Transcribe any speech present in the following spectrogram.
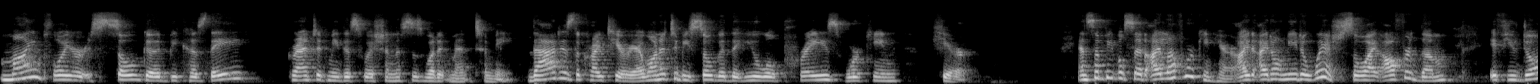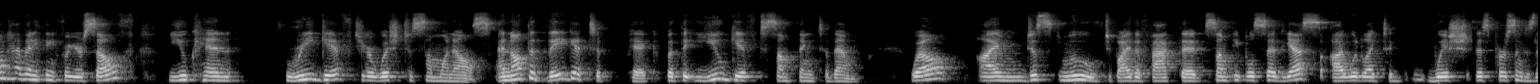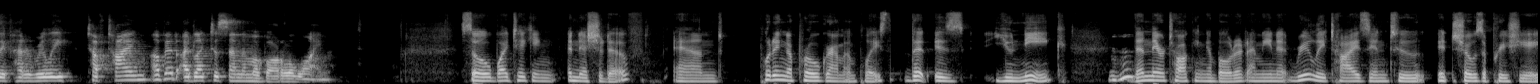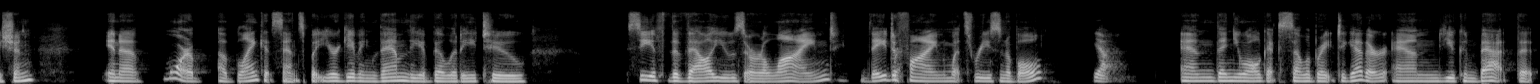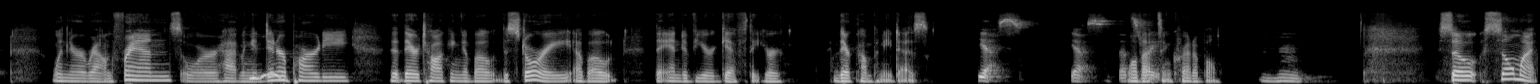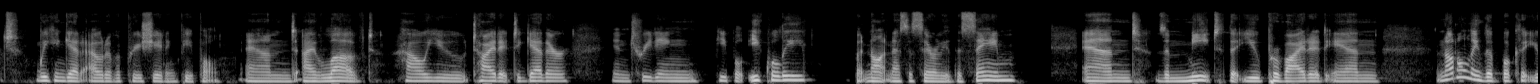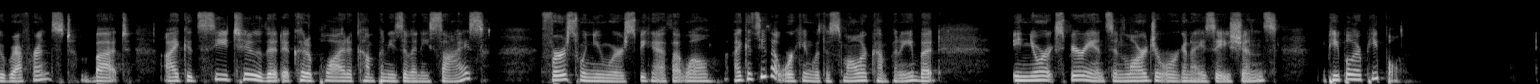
My employer is so good because they granted me this wish and this is what it meant to me. That is the criteria. I want it to be so good that you will praise working here. And some people said, I love working here. I, I don't need a wish. So I offered them if you don't have anything for yourself, you can regift your wish to someone else. And not that they get to pick, but that you gift something to them. Well, I'm just moved by the fact that some people said, Yes, I would like to wish this person because they've had a really tough time of it. I'd like to send them a bottle of wine. So, by taking initiative and putting a program in place that is unique, mm-hmm. then they're talking about it. I mean, it really ties into it shows appreciation in a more a blanket sense, but you're giving them the ability to see if the values are aligned. They define right. what's reasonable. Yeah. And then you all get to celebrate together and you can bet that when they're around friends or having a mm-hmm. dinner party that they're talking about the story about the end of year gift that your their company does. Yes. Yes. That's well, that's right. incredible. Mm-hmm. So, so much we can get out of appreciating people. And I loved how you tied it together in treating people equally, but not necessarily the same. And the meat that you provided in not only the book that you referenced, but I could see too that it could apply to companies of any size first when you were speaking i thought well i could see that working with a smaller company but in your experience in larger organizations people are people.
